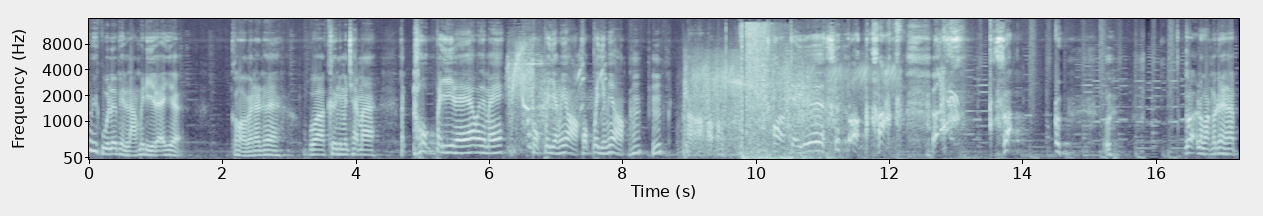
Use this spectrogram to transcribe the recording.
เฮ้ยกูเริ่มเห็นหลังไม่ดีแล้วไอ้เหี้ยก็ขอไปนะด้วยเพราะว่าเครื่องนี้มันใช้มาหกปีแล้วใช่ไหมหกปียังไม่ออกหกปียังไม่ออกหึหึ อ๋ออ๋ออ๋อออกใจเด้อก็ระวังกันด้วยนะครับ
